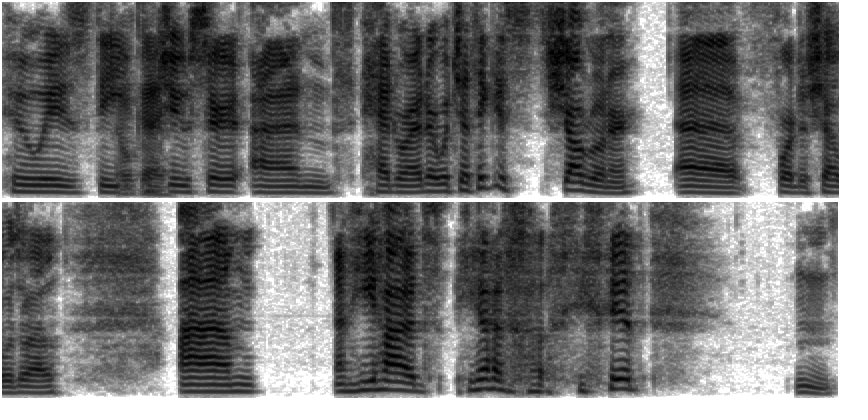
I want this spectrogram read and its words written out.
who is the okay. producer and head writer, which I think is showrunner uh, for the show as well. Um, and he had he had he had mm,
